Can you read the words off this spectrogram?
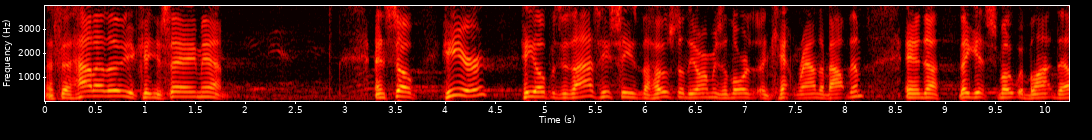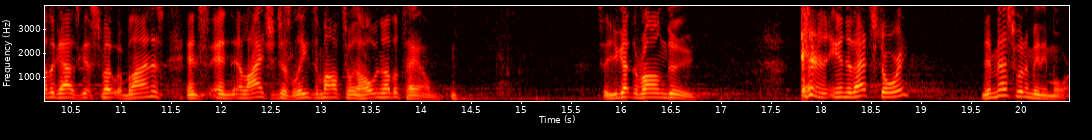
I said, Hallelujah. Can you say amen? amen? And so here, he opens his eyes. He sees the host of the armies of the Lord encamped round about them. And uh, they get smoked with blind. The other guys get smoked with blindness. And, and Elisha just leads them off to a whole other town. so you got the wrong dude. End of that story. Didn't mess with him anymore.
